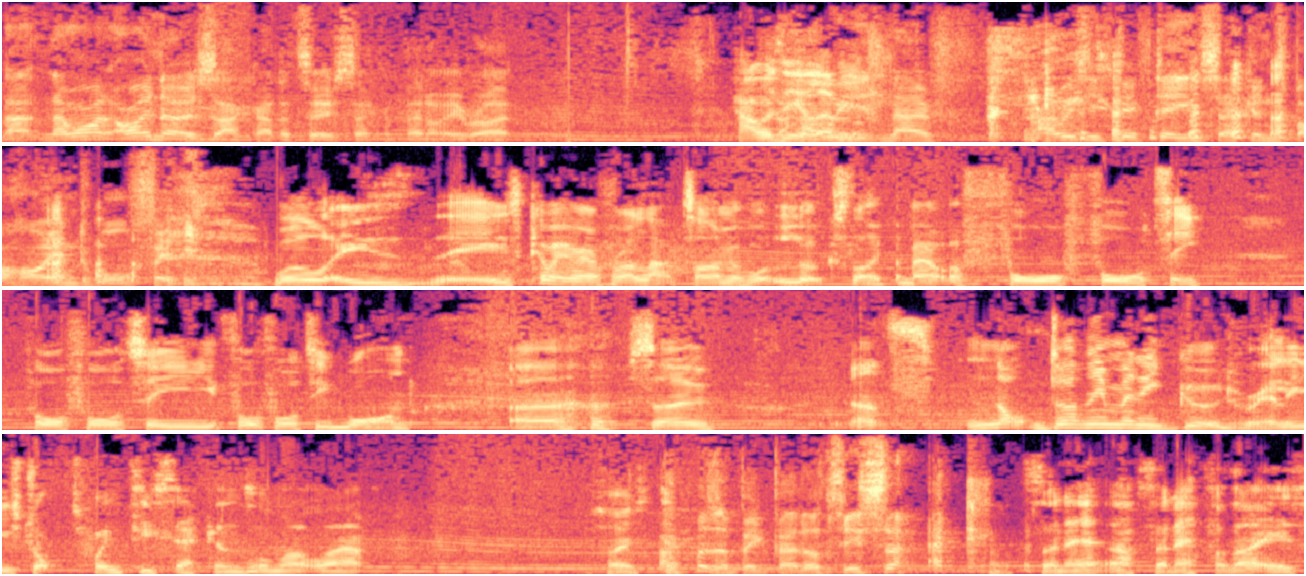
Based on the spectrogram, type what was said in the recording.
Uh, now I, I know Zach had a two second penalty, right? How is he how 11? is now? How is he 15 seconds behind Wolfie? Well, he's he's coming around for a lap time of what looks like about a 440, 440, 441. Uh, so that's not done him any good, really. He's dropped 20 seconds on that lap. So That was a big penalty, Zach. that's an that's an effort. That is.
